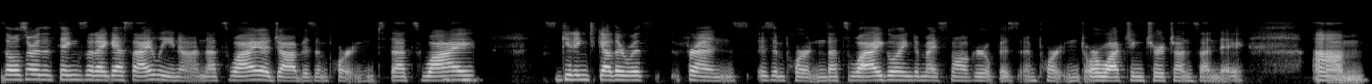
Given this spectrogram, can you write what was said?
those are the things that I guess I lean on. That's why a job is important. That's why mm-hmm. getting together with friends is important. That's why going to my small group is important or watching church on Sunday. Um,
